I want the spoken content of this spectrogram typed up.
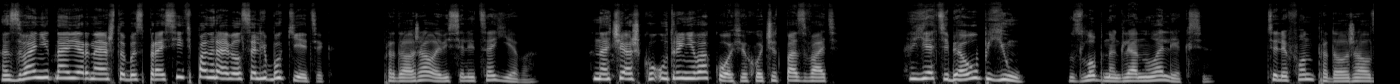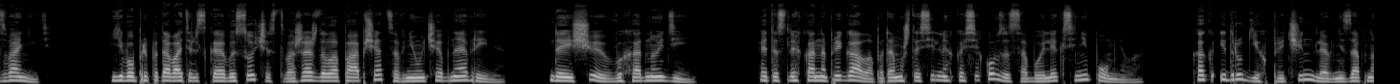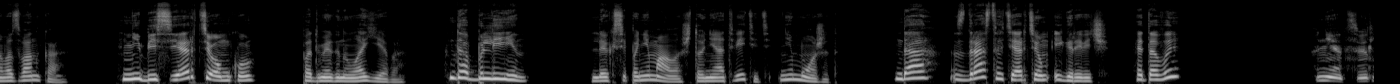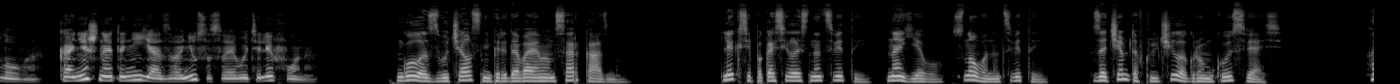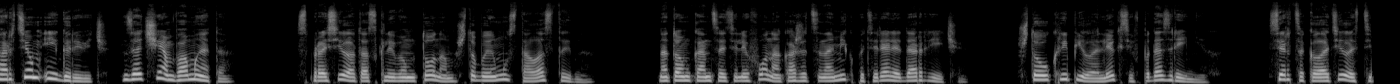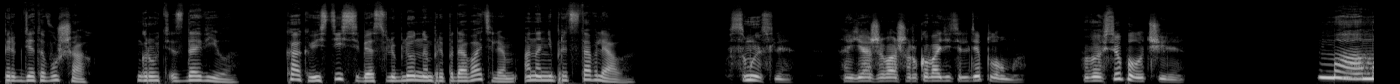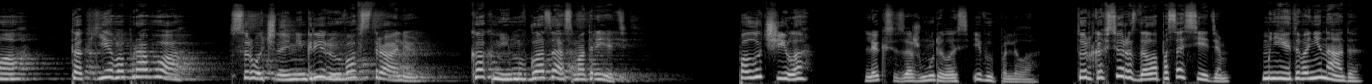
«Звонит, наверное, чтобы спросить, понравился ли букетик», продолжала веселиться Ева. «На чашку утреннего кофе хочет позвать». «Я тебя убью!» злобно глянула Лекси. Телефон продолжал звонить. Его преподавательское высочество жаждало пообщаться в неучебное время, да еще и в выходной день. Это слегка напрягало, потому что сильных косяков за собой Лекси не помнила, как и других причин для внезапного звонка. «Не беси Артемку!» — подмигнула Ева. «Да блин!» Лекси понимала, что не ответить не может. «Да, здравствуйте, Артем Игоревич. Это вы?» «Нет, Светлова. Конечно, это не я звоню со своего телефона». Голос звучал с непередаваемым сарказмом. Лекси покосилась на цветы, на Еву, снова на цветы. Зачем-то включила громкую связь. «Артем Игоревич, зачем вам это?» Спросила тоскливым тоном, чтобы ему стало стыдно. На том конце телефона, кажется, на миг потеряли дар речи, что укрепило Лекси в подозрениях. Сердце колотилось теперь где-то в ушах, грудь сдавила. Как вести себя с влюбленным преподавателем, она не представляла. «В смысле? Я же ваш руководитель диплома. Вы все получили?» «Мама, так Ева права. Срочно эмигрирую в Австралию. Как мне ему в глаза смотреть?» «Получила!» Лекси зажмурилась и выпалила. «Только все раздала по соседям. Мне этого не надо!»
